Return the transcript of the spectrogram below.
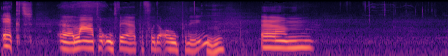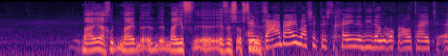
act laten ontwerpen voor de opening. Mhm. Maar ja, goed, maar, maar je eh, even op Studium En daarbij was ik dus degene die dan ook altijd eh,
